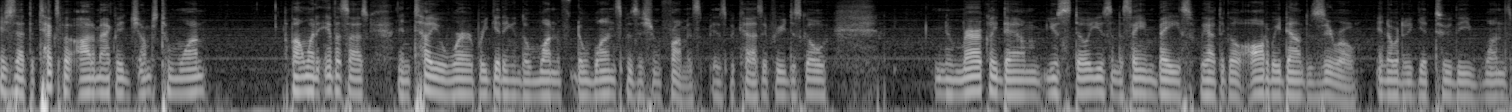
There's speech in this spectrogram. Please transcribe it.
it's that the textbook automatically jumps to 1 but I want to emphasize and tell you where we're getting the one the ones position from is, is because if we just go numerically down, you're still using the same base, we have to go all the way down to zero in order to get to the ones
